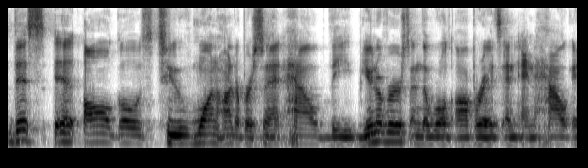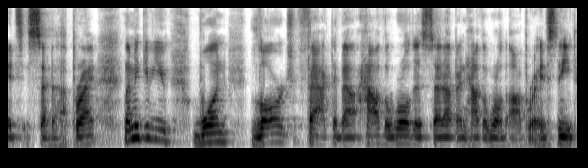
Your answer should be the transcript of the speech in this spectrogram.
this it all goes to 100% how the universe and the world operates and and how it's set up right? Let me give you one large fact about how the world is set up and how the world operates. The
